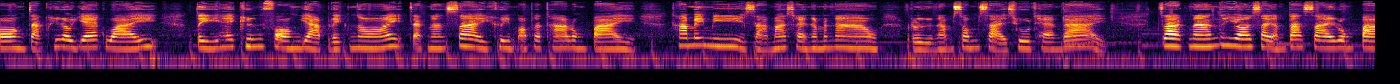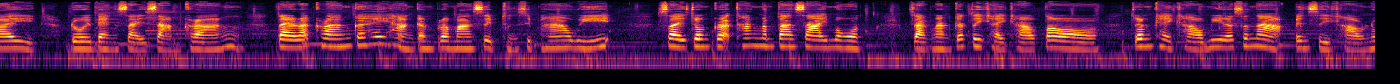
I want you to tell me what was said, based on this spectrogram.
องจากที่เราแยกไว้ ตีให้ขึ้นฟองหยาบเล็กน้อย จากนั้นใส่ครีมออฟทาทาลงไป ถ้าไม่มีสามารถใช้น้ำมะนาว หรือน้ำส้มสายชูแทนได้ จากนั้นทยอยใส่น้ำตาลทรายลงไป โดยแบ่งใส่ 3 ครั้ง แต่ละครั้งก็ให้ห่างกันประมาณ 10-15 วิใส่จนกระทั่งน้ำตาลทรายหมด จากนั้นก็ตีไข่ขาวต่อ จนไข่ขาวมีลักษณะเป็นสีขาวน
